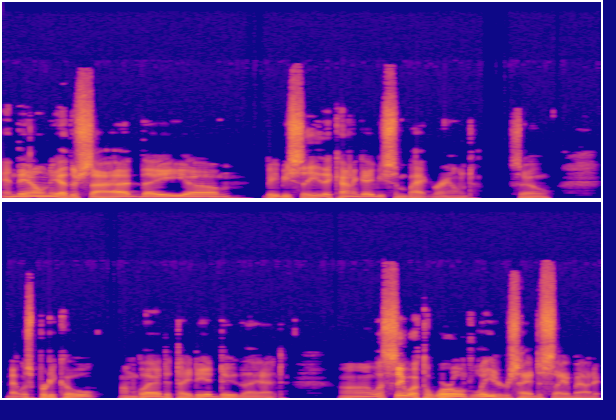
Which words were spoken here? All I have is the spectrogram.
And then on the other side, they um, BBC they kind of gave you some background, so that was pretty cool. I'm glad that they did do that. Uh, let's see what the world leaders had to say about it.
